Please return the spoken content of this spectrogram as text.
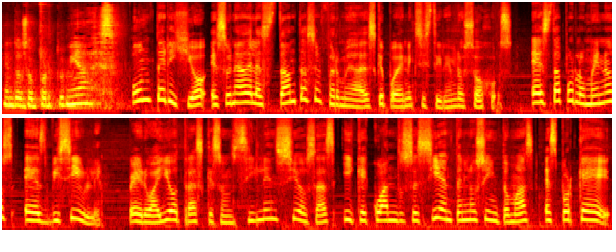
en dos oportunidades. Un terigio es una de las tantas enfermedades que pueden existir en los ojos. Esta por lo menos es visible pero hay otras que son silenciosas y que cuando se sienten los síntomas es porque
